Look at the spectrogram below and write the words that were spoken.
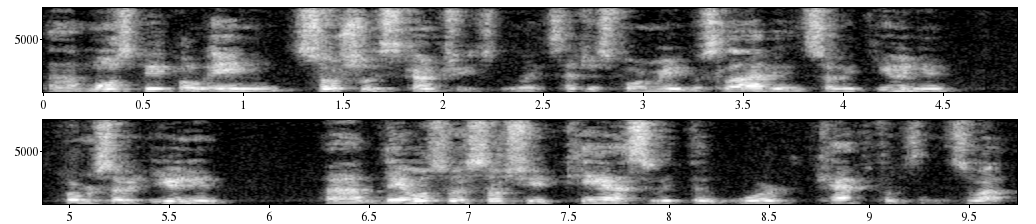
Uh, most people in socialist countries, like such as former Yugoslavia and Soviet Union, former Soviet Union, uh, they also associate chaos with the word capitalism as well.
